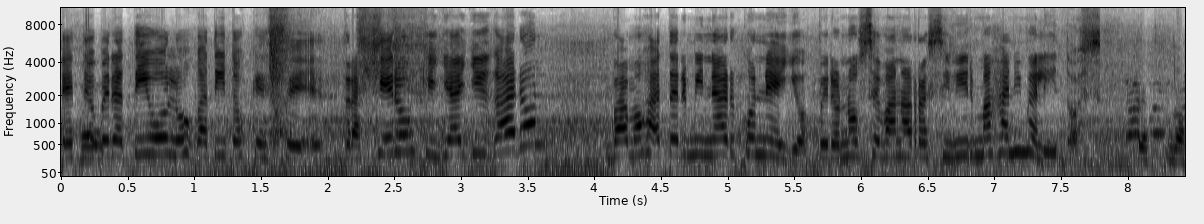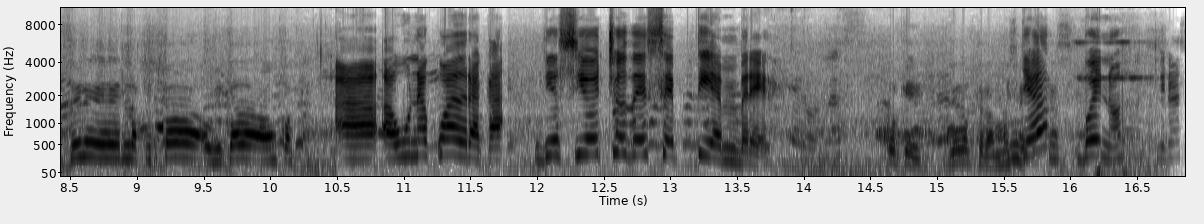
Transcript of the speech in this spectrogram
Este operativo, los gatitos que se trajeron, que ya llegaron, vamos a terminar con ellos, pero no se van a recibir más animalitos. ¿La sede es la que está ubicada a un a, a, una cuadra acá, 18 de septiembre. Ok, doctora, muchas ¿Ya? gracias. Bueno, gracias.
